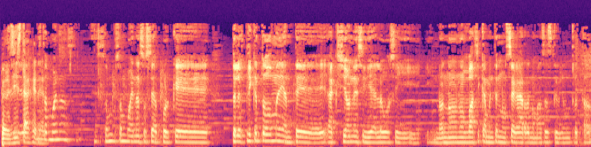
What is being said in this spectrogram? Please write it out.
Pero sí está eh, genial. Están buenas. Son, son buenas, o sea, porque te lo explica todo mediante acciones y diálogos y, y, no, no, no, básicamente no se agarra nomás a escribir un tratado,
